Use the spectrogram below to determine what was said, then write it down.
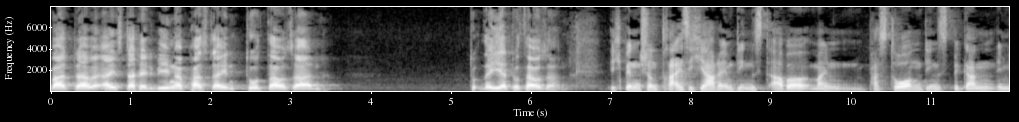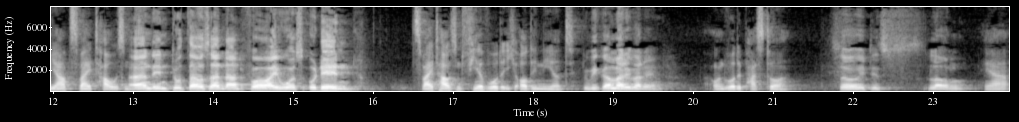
But uh, I started being a pastor in 2000, to the year 2000. Ich bin schon 30 Jahre im Dienst, aber mein Pastorendienst begann im Jahr 2000. And in 2004, I was ordained 2004 wurde ich ordiniert to become a reverend. und wurde Pastor. So it is long. Ja.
